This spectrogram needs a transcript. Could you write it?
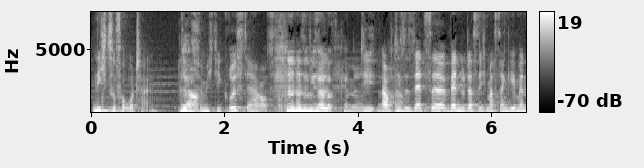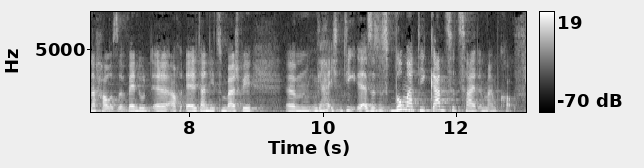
nicht zu verurteilen. Das ja. ist für mich die größte Herausforderung. Also diese, ja, das kenne ich. Die, auch diese Sätze, wenn du das nicht machst, dann gehen wir nach Hause. Wenn du äh, auch Eltern, die zum Beispiel ähm, ja, ich, die, also es wummert die ganze Zeit in meinem Kopf.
